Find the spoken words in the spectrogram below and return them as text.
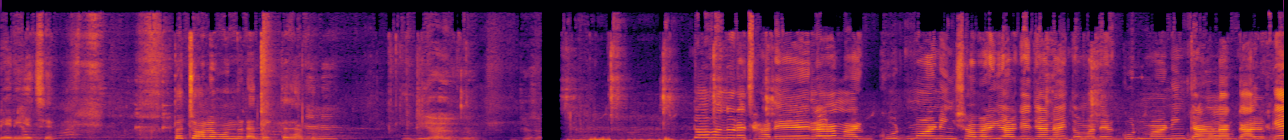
বেরিয়েছে। তো চলো বন্ধুরা, দেখতে থাকো। তো বন্ধুরা, ছাদে এলাম, আর গুড মর্নিং সবারই আগে জানাই তোমাদের গুড মর্নিং কেননা কালকে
